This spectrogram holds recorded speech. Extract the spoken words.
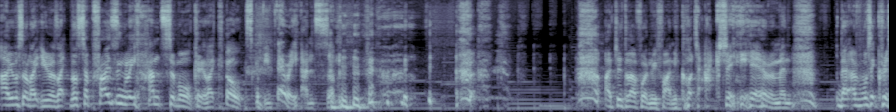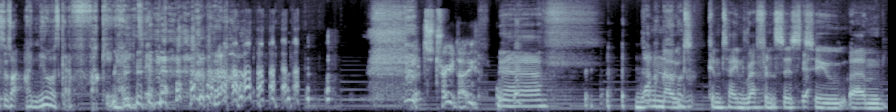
I also like you as like the surprisingly handsome orc. You're like, oh, it's gonna be very handsome. I did love when we finally got to actually hear him, and that, was it? Chris was like, I knew I was gonna fucking hate him. It's true though. Yeah. One note contained references to um,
